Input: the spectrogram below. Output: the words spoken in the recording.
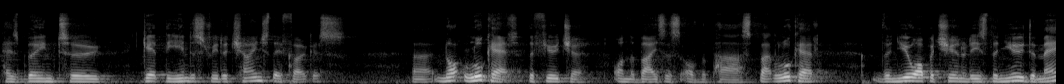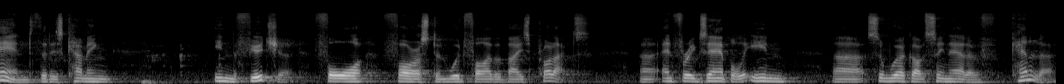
has been to get the industry to change their focus, uh, not look at the future on the basis of the past, but look at the new opportunities, the new demand that is coming in the future for forest and wood fibre based products. Uh, and for example, in uh, some work I've seen out of Canada,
